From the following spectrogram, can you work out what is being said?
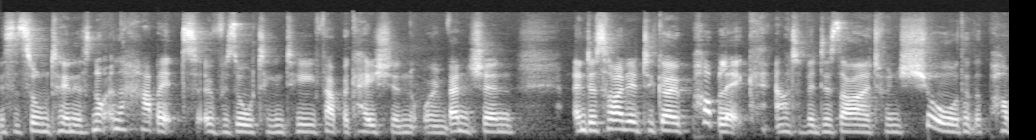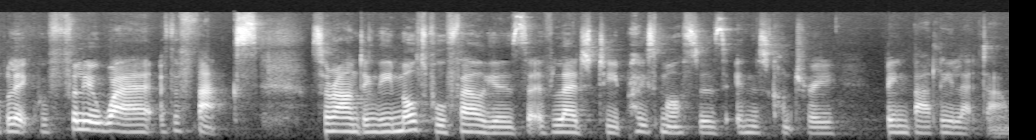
Mrs Staunton is not in the habit of resorting to fabrication or invention and decided to go public out of a desire to ensure that the public were fully aware of the facts surrounding the multiple failures that have led to postmasters in this country being badly let down.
